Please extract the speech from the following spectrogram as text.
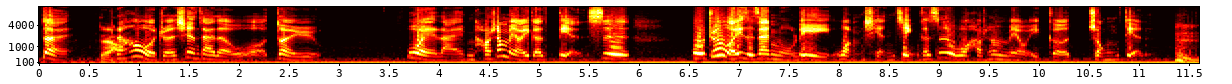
对。对啊，然后我觉得现在的我对于未来好像没有一个点是，我觉得我一直在努力往前进，可是我好像没有一个终点，嗯，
